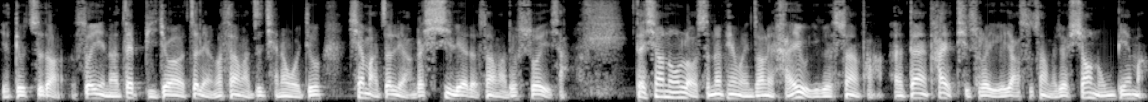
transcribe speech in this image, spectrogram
也都知道。所以呢，在比较这两个算法之前呢，我就先把这两个系列的算法都说一下。在香农老师那篇文章里，还有一个算法，呃，但他也提出了一个压缩算法，叫香农编码。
